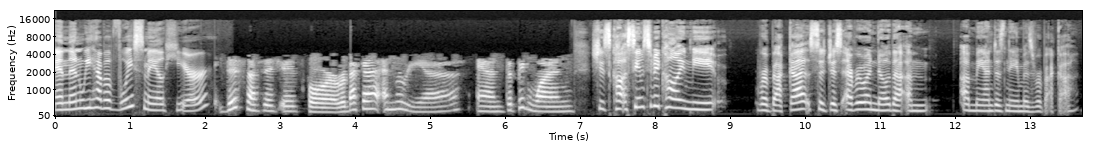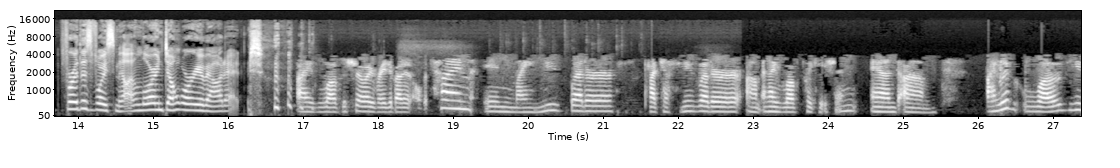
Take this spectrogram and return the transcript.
And then we have a voicemail here. This message is for Rebecca and Maria. And the big one, She's call- seems to be calling me Rebecca, so just everyone know that um, Amanda's name is Rebecca for this voicemail. And Lauren, don't worry about it. I love the show. I write about it all the time in my newsletter, podcast newsletter, um, and I love Playcation. And um, I would love you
